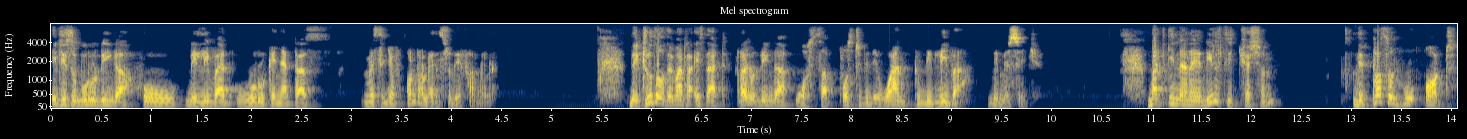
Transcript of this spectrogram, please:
it is Oburu Odinga who delivered Uhuru Kenyatta's message of condolence to the family? The truth of the matter is that Raila Odinga was supposed to be the one to deliver the message. But in an ideal situation, the person who ought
